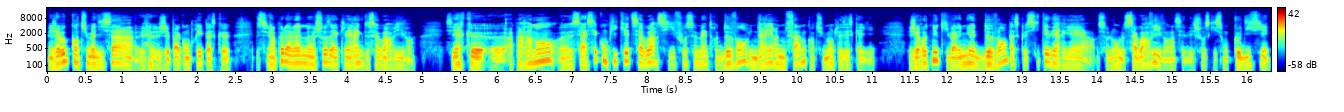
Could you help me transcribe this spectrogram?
Mais j'avoue que quand tu m'as dit ça, j'ai pas compris parce que c'est un peu la même chose avec les règles de savoir-vivre. C'est-à-dire que euh, apparemment, euh, c'est assez compliqué de savoir s'il faut se mettre devant une derrière une femme quand tu montes les escaliers. J'ai retenu qu'il valait mieux être devant parce que si tu es derrière, selon le savoir-vivre, hein, c'est des choses qui sont codifiées.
